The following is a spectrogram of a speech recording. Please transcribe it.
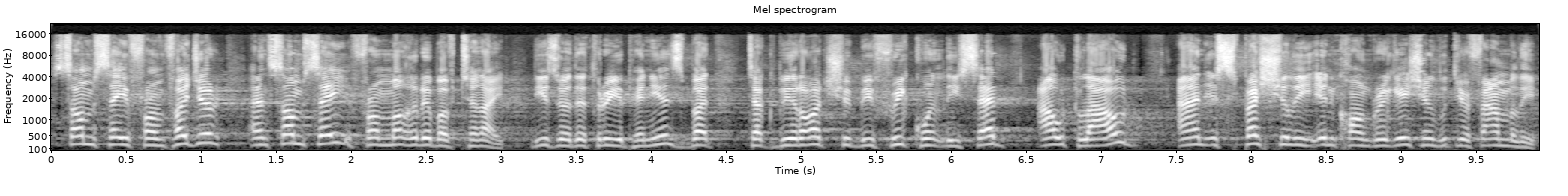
Some say from Fajr and some say from Maghrib of tonight. These are the three opinions, but takbirat should be frequently said out loud and especially in congregation with your family.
